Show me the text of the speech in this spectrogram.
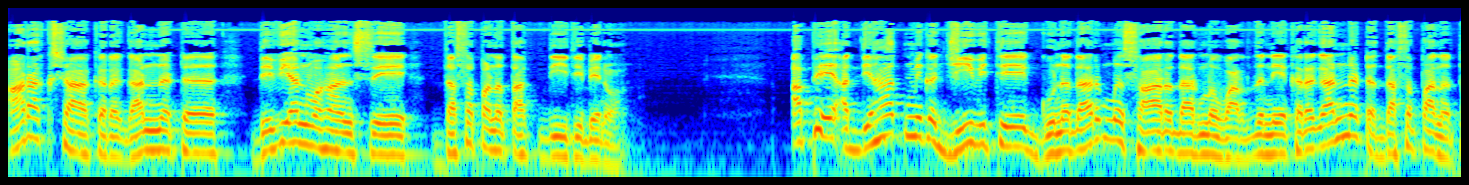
ආරක්ෂා කර ගන්නට දෙවියන් වහන්සේ දසපනතක් දී තිබෙනවා. අපේ අධ්‍යාත්මික ජීවිතයේ ගුණධර්ම සාරධර්ම වර්ධනය කරගන්නට දසපනත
